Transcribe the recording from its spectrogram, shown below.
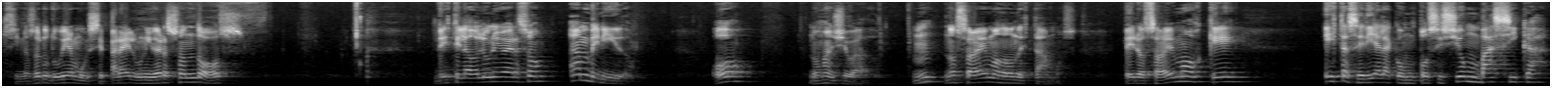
si nosotros tuviéramos que separar el universo en dos, de este lado del universo han venido o nos han llevado. No sabemos dónde estamos, pero sabemos que esta sería la composición básica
